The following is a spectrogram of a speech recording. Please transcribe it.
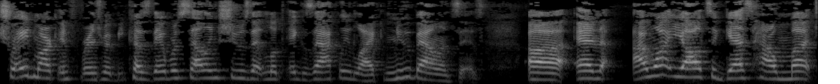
trademark infringement because they were selling shoes that looked exactly like New Balances. Uh, and I want y'all to guess how much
